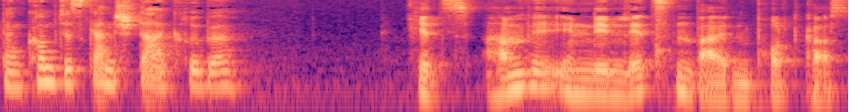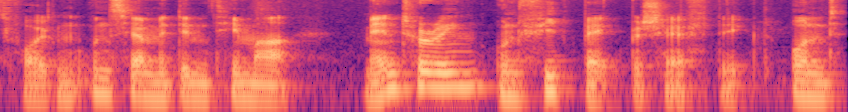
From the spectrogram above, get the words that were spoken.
dann kommt es ganz stark rüber. Jetzt haben wir in den letzten beiden Podcast-Folgen uns ja mit dem Thema Mentoring und Feedback beschäftigt. Und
